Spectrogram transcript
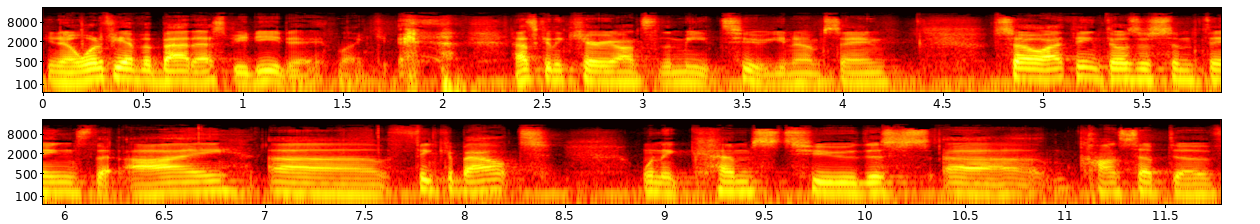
you know, what if you have a bad SBD day? Like that's going to carry on to the meet too. You know what I'm saying? So I think those are some things that I uh, think about when it comes to this uh, concept of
